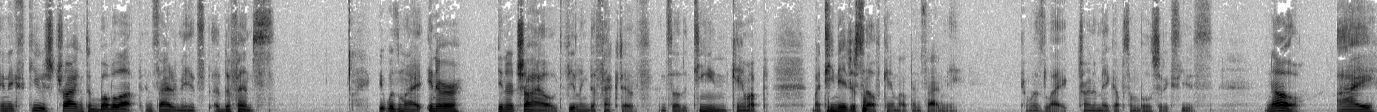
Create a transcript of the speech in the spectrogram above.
an excuse trying to bubble up inside of me. It's a defense. It was my inner inner child feeling defective. And so the teen came up. My teenager self came up inside me. It was like trying to make up some bullshit excuse. No, I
